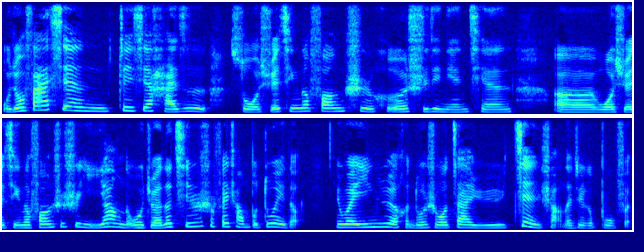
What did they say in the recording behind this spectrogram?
我就发现这些孩子所学琴的方式和十几年前。呃，我学琴的方式是一样的，我觉得其实是非常不对的，因为音乐很多时候在于鉴赏的这个部分。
